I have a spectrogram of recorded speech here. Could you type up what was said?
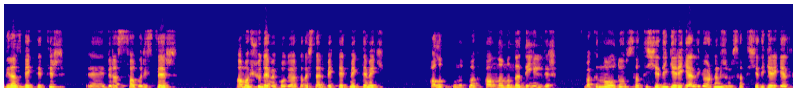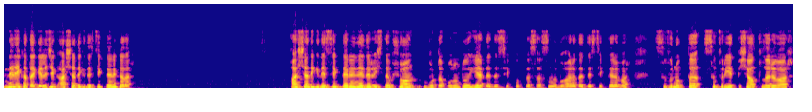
biraz bekletir e, biraz sabır ister. Ama şu demek oluyor arkadaşlar. Bekletmek demek alıp unutmak anlamında değildir. Bakın ne oldu? Satış yedi geri geldi. Gördünüz mü? Satış yedi geri geldi. Nereye kadar gelecek? Aşağıdaki desteklerine kadar. Aşağıdaki destekleri nedir? İşte şu an burada bulunduğu yerde destek noktası aslında bu arada destekleri var. 0.076'ları var.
